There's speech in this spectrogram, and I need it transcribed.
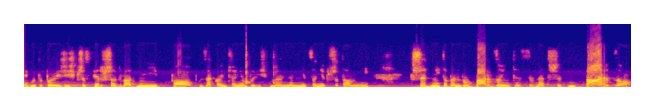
jakby to powiedzieć, przez pierwsze dwa dni po zakończeniu byliśmy nieco nieprzytomni. Trzy dni to będą bardzo intensywne, trzy dni bardzo,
